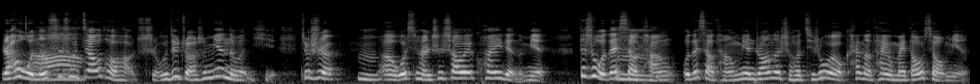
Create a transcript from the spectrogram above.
然后我能吃出哦。浇头好吃，我觉得主要是面的问题，就是，嗯。呃，我喜欢吃稍微宽一点的面，但是我在小唐、我在小唐面庄的时候，其实我有看到他有卖刀削面，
